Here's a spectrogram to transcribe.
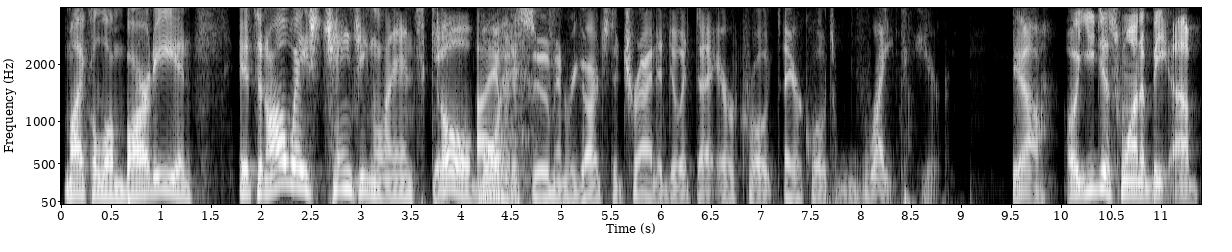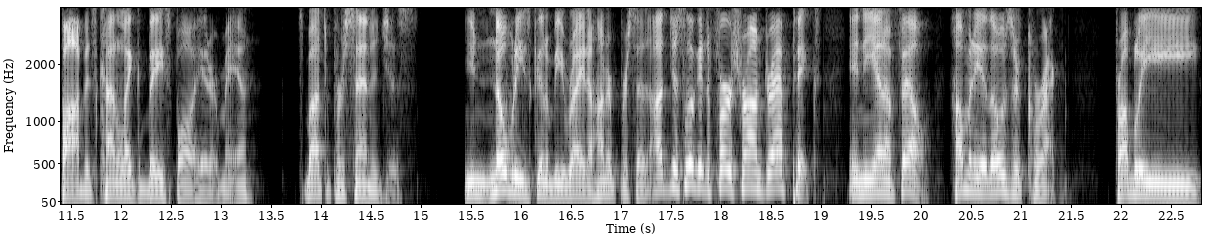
Michael Lombardi. And it's an always changing landscape. Oh, boy. I would assume in regards to trying to do it uh, air quote air quotes right here. Yeah. Oh, you just want to be uh, Bob. It's kind of like a baseball hitter, man. It's about the percentages. You nobody's going to be right 100%. I'll just look at the first round draft picks in the NFL. How many of those are correct? Probably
